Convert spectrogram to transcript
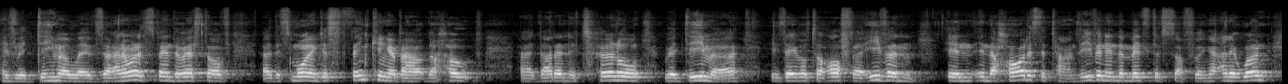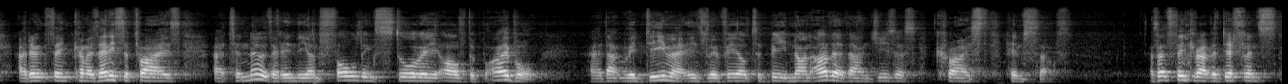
His Redeemer lives. And I want to spend the rest of uh, this morning just thinking about the hope uh, that an eternal Redeemer is able to offer, even in, in the hardest of times, even in the midst of suffering. And it won't, I don't think, come as any surprise uh, to know that in the unfolding story of the Bible, uh, that Redeemer is revealed to be none other than Jesus Christ himself. So let's think about the difference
